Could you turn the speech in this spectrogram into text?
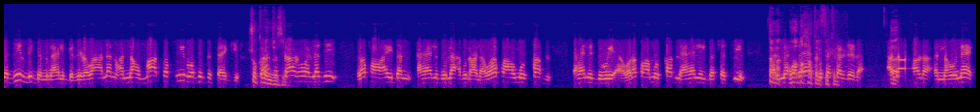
كبير جدا من أهل الجزيرة وأعلنوا أنهم مع التطوير وضد التهجير شكراً جزيلاً. الشعار هو الذي رفعه أيضا أهالي بولاء أبو العلا ورفعه من قبل أهالي الدويقة ورفعه من قبل أهالي البساتين. تمام وضحت الفكرة. متكررة. أنا أرى أن هناك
